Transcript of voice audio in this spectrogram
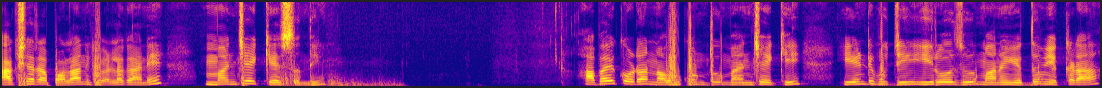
అక్షర పొలానికి వెళ్ళగానే మంచి ఎక్కేస్తుంది. అభయ్ కూడా నవ్వుకుంటూ మంచి ఎక్కి ఏంటి బుజ్జి ఈరోజు మన యుద్ధం ఎక్కడా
